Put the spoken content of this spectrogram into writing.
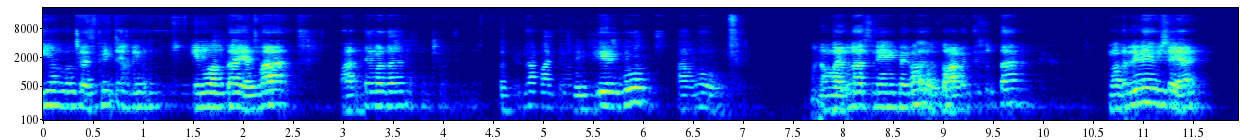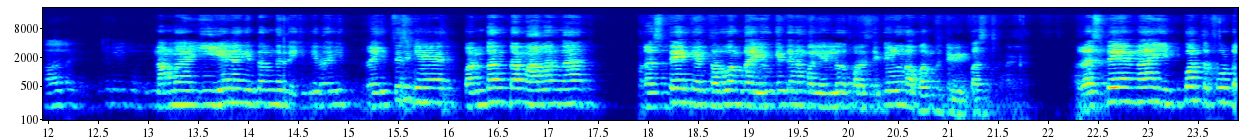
ಈ ಒಂದು ಪ್ರೆಸ್ ಮೀಟ್ ಇರುವಂತ ಎಲ್ಲಾ ಮಾಧ್ಯಮದ ಪತ್ರಿಕಾ ಮಾಧ್ಯಮದ ಹಿರಿಯರಿಗೂ ಹಾಗೂ ನಮ್ಮ ಎಲ್ಲ ಸ್ನೇಹಿತರು ಸ್ವಾಗತಿಸುತ್ತಾ ಮೊದಲನೇ ವಿಷಯ ನಮ್ಮ ಈ ಏನಾಗಿತ್ತಂದ್ರೆ ಈ ರೈತರಿಗೆ ಬಂದಂತ ಮಾಲನ್ನ ರಸ್ತೆಗೆ ತರುವಂತ ಯೋಗ್ಯತೆ ನಮ್ಮಲ್ಲಿ ಇಲ್ಲದ ಪರಿಸ್ಥಿತಿಗಳು ನಾವು ಬಂದಿರ್ತೀವಿ ಫಸ್ಟ್ ರಸ್ತೆಯನ್ನ ಇಪ್ಪತ್ತು ಫುಟ್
